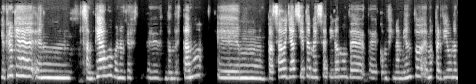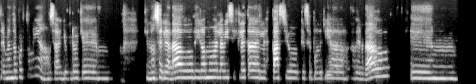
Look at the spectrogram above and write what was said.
Yo creo que en Santiago, bueno, que es eh, donde estamos, eh, pasado ya siete meses, digamos, de, de, confinamiento, hemos perdido una tremenda oportunidad. O sea, yo creo que que no se le ha dado, digamos, a la bicicleta el espacio que se podría haber dado. Em,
